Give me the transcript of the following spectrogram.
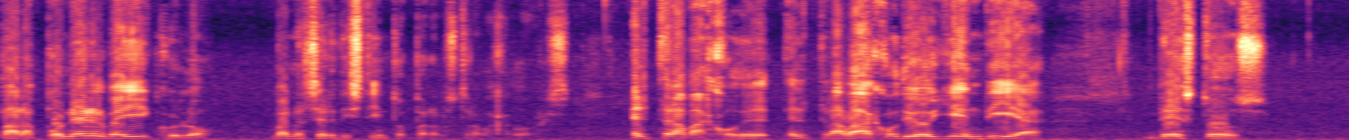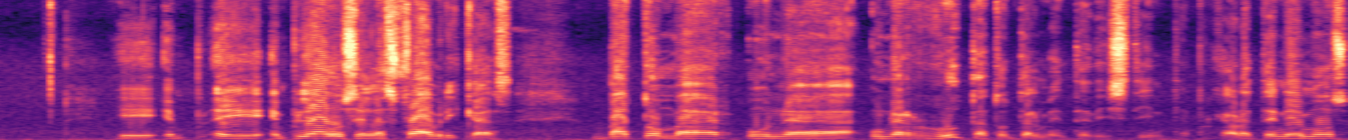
para poner el vehículo van a ser distintos para los trabajadores. El trabajo de, el trabajo de hoy en día de estos eh, em, eh, empleados en las fábricas va a tomar una, una, ruta totalmente distinta, porque ahora tenemos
